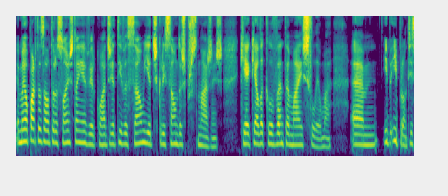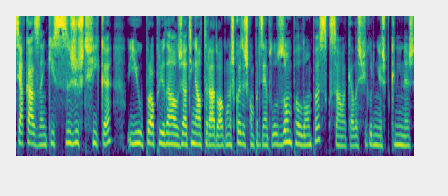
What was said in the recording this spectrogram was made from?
A maior parte das alterações tem a ver com a adjetivação e a descrição das personagens, que é aquela que levanta mais celeuma. Um, e, e pronto, e se há casos em que isso se justifica, e o próprio Dahl já tinha alterado algumas coisas, como por exemplo os Ompa Lompas, que são aquelas figurinhas pequeninas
